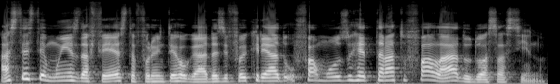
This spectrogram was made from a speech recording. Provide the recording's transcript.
As testemunhas da festa foram interrogadas e foi criado o famoso retrato falado do assassino.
